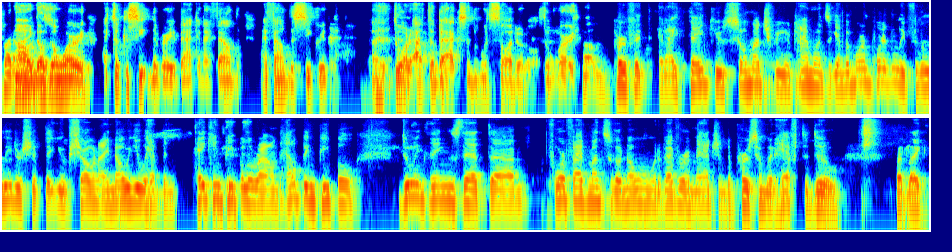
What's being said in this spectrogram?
But No, I, no, don't worry. I took a seat in the very back and I found, I found the secret uh, door out the back, so no one saw it at all. Don't worry. Well, Perfect. And I thank you so much for your time once again, but more importantly, for the leadership that you've shown. I know you have been taking people around, helping people, doing things that um, four or five months ago, no one would have ever imagined a person would have to do. But like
